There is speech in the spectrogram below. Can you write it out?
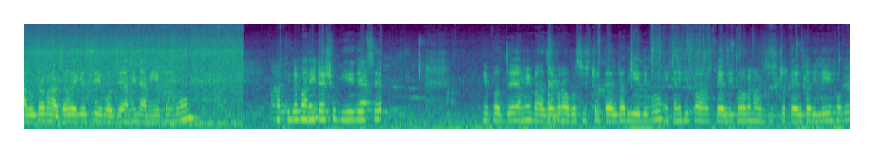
আলুটা ভাজা হয়ে গেছে এ পর্যায়ে আমি নামিয়ে ফেলব। পাতিলে পানিটা শুকিয়ে গেছে। এ পর্যায়ে আমি ভাজা করা অবশিষ্ট তেলটা দিয়ে দেবো। এখানে কিন্তু আর তেল দিতে হবে না, অবশিষ্ট তেলটা দিলেই হবে।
